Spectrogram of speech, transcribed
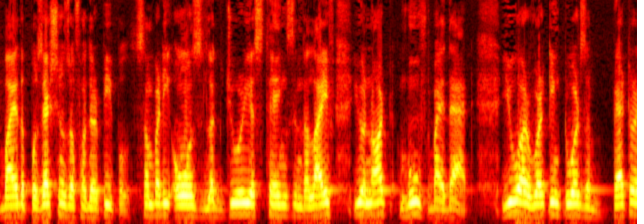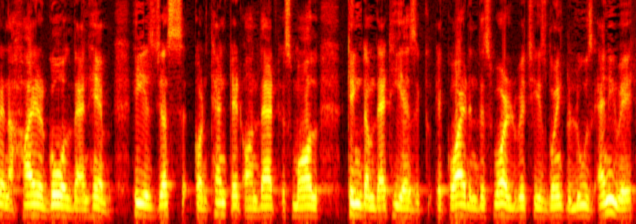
by the possessions of other people. Somebody owns luxurious things in the life, you are not moved by that. You are working towards a better and a higher goal than him. He is just contented on that small kingdom that he has acquired in this world, which he is going to lose anyway.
